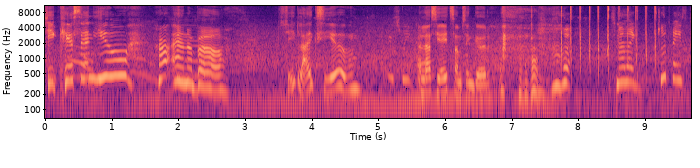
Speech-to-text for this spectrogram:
she kissing you? Huh, Annabelle? She likes you. Unless you ate something good. Smell like toothpaste.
